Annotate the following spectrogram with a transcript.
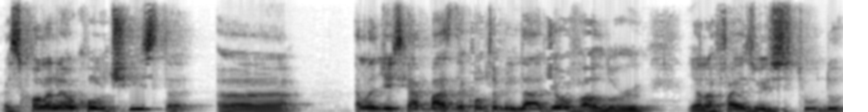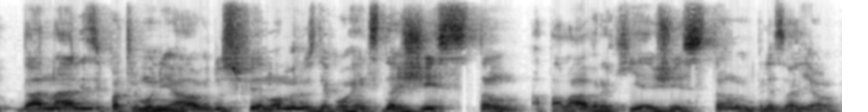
A escola neocontista, uh, ela diz que a base da contabilidade é o valor e ela faz o estudo da análise patrimonial e dos fenômenos decorrentes da gestão. A palavra aqui é gestão empresarial.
